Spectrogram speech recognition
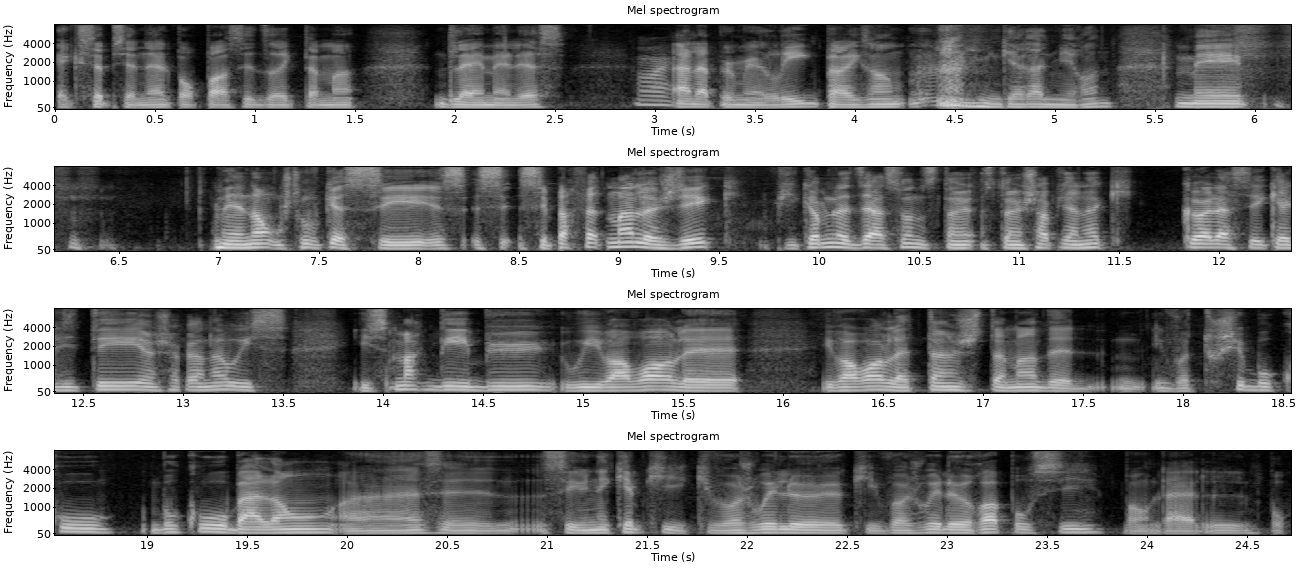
exceptionnel pour passer directement de la MLS Ouais. à la Premier League, par exemple. Miguel Almiron. Mais, mais non, je trouve que c'est c'est- c'est parfaitement logique. Puis comme le dit Hassan, c'est un, c'est un championnat qui colle à ses qualités, un championnat où il, se- il se marque des buts, où il va avoir le, il va avoir le temps justement de. Il va toucher beaucoup, beaucoup au ballon. Euh, c'est- c'est une équipe qui, qui va jouer le, qui va jouer l'Europe aussi. Bon, la- pour,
